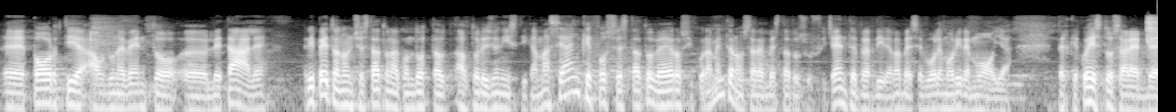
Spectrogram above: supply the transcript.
eh, porti ad un evento eh, letale? Ripeto, non c'è stata una condotta autolesionistica, ma se anche fosse stato vero, sicuramente non sarebbe stato sufficiente per dire, vabbè, se vuole morire muoia, perché questo sarebbe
